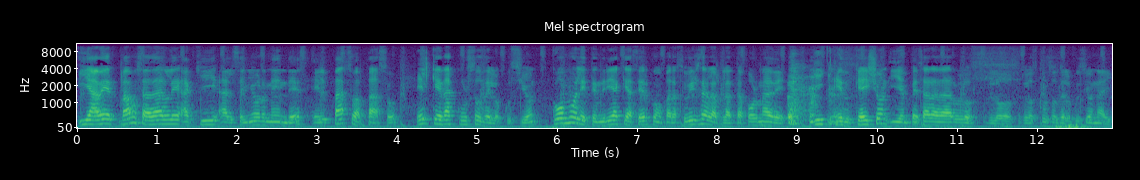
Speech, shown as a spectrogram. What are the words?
Y a ver, vamos a darle aquí al señor Méndez el paso a paso, el que da cursos de locución, cómo le tendría que hacer como para subirse a la plataforma de Geek Education y empezar a dar los, los, los cursos de locución ahí.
